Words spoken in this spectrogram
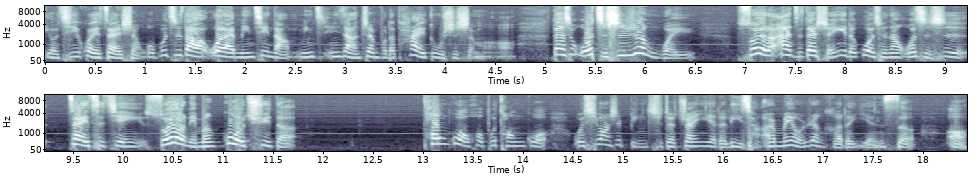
有机会再审，我不知道未来民进党、民民进党政府的态度是什么哦。但是我只是认为，所有的案子在审议的过程中，我只是再一次建议，所有你们过去的通过或不通过，我希望是秉持着专业的立场，而没有任何的颜色哦。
